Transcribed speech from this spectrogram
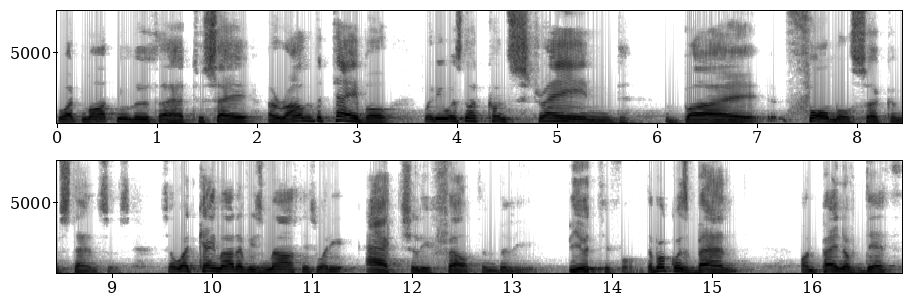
what Martin Luther had to say around the table when he was not constrained by formal circumstances. So, what came out of his mouth is what he actually felt and believed. Beautiful. The book was banned on pain of death.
